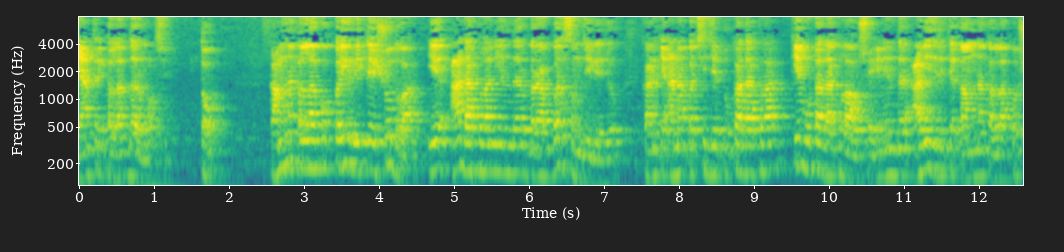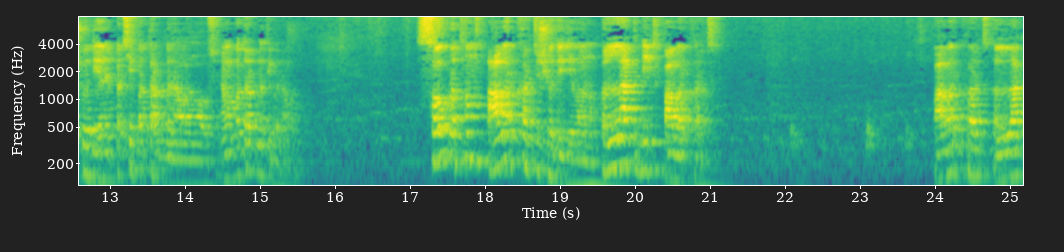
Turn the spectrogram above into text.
યાંત્રિક કલાક દર મળશે. તો કામના કલાકો કઈ રીતે શોધવા એ આ દાખલાની અંદર બરાબર સમજી લેજો. કારણ કે આના પછી જે ટૂંકા દાખલા કે મોટા દાખલા આવશે, એની અંદર આવી જ રીતે કામના કલાકો શોધી અને પછી પત્રક બનાવવાનું આવશે. આમાં પત્રક નથી બનાવવાનું. સૌ પ્રથમ પાવર ખર્ચ શોધી દેવાનો. કલાક દીઠ પાવર ખર્ચ. પાવર ખર્ચ કલાક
